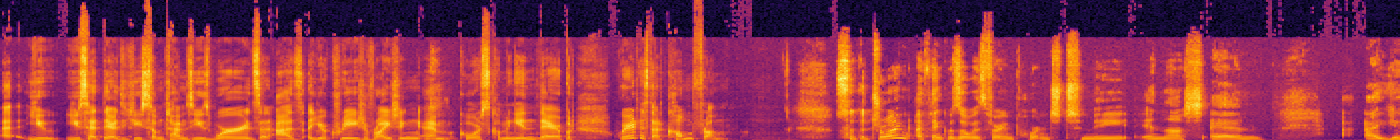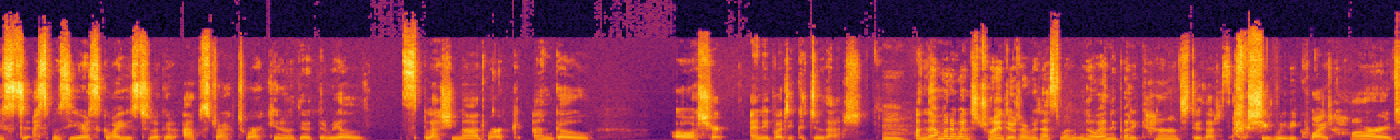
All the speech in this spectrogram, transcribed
uh, you you said there that you sometimes use words as your creative writing um, course coming in there, but where does that come from? So the drawing, I think, was always very important to me in that. Um, I used to, I suppose years ago, I used to look at abstract work, you know, the, the real splashy mad work, and go, oh, sure, anybody could do that. Mm. And then when I went to try and do it, I realized, well, no, anybody can't do that. It's actually really quite hard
